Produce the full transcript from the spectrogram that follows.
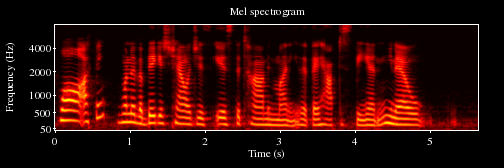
Well, I think one of the biggest challenges is the time and money that they have to spend. You know,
